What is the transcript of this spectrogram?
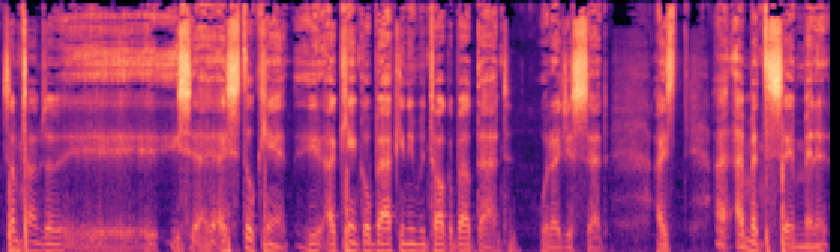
sometimes I, I, still can't. I can't go back and even talk about that. What I just said. I, I meant to say a minute.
